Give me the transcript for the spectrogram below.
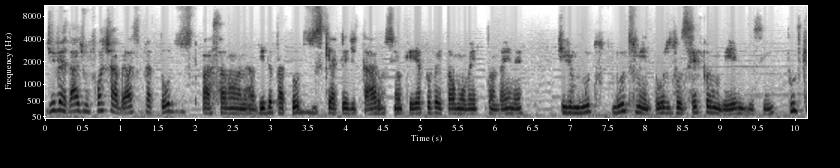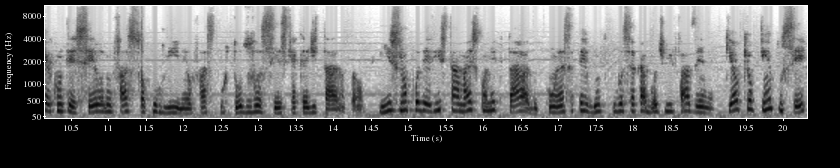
de verdade, um forte abraço para todos os que passaram na vida, para todos os que acreditaram. Assim, eu queria aproveitar o momento também, né? Tive muitos, muitos mentores, você foi um deles, assim. Tudo que aconteceu eu não faço só por mim, né? Eu faço por todos vocês que acreditaram, então. E isso não poderia estar mais conectado com essa pergunta que você acabou de me fazer, né? Que é o que eu tento ser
